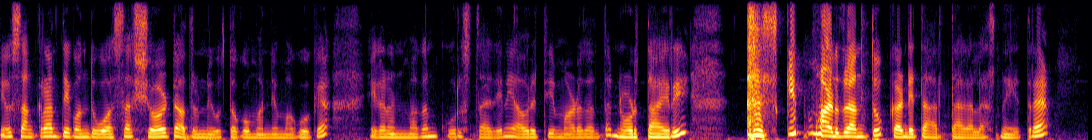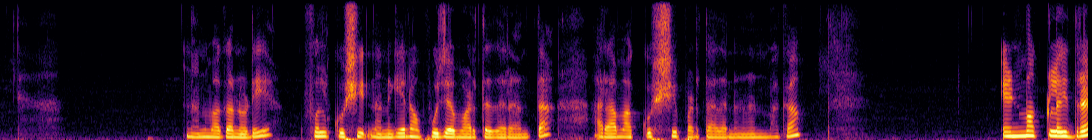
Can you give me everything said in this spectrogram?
ನೀವು ಸಂಕ್ರಾಂತಿಗೆ ಒಂದು ಹೊಸ ಶರ್ಟ್ ಆದರೂ ನೀವು ತೊಗೊಂಬನ್ನಿ ಮಗುಗೆ. ಈಗ ನನ್ನ ಮಗನ ಕೂರಿಸ್ತಾ ಇದ್ದೀನಿ, ಯಾವ ರೀತಿ ಮಾಡೋದಂತ ನೋಡ್ತಾ ಇರಿ. ಸ್ಕಿಪ್ ಮಾಡಿದ್ರಂತೂ ಖಂಡಿತ ಅರ್ಥ ಆಗಲ್ಲ ಸ್ನೇಹಿತರೆ. ನನ್ನ ಮಗ ನೋಡಿ ಫುಲ್ ಖುಷಿ, ನನಗೇನೋ ಪೂಜೆ ಮಾಡ್ತಾಯಿದ್ದಾರೆ ಅಂತ ಆರಾಮಾಗಿ ಖುಷಿ ಪಡ್ತಾ ಇದ್ದಾನೆ ನನ್ನ ಮಗ. ಹೆಣ್ಮಕ್ಳು ಇದ್ದರೆ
